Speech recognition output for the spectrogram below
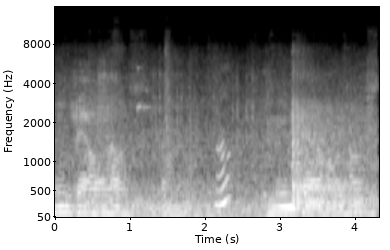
Main prayer hall house. Huh? Main prayer hall house.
